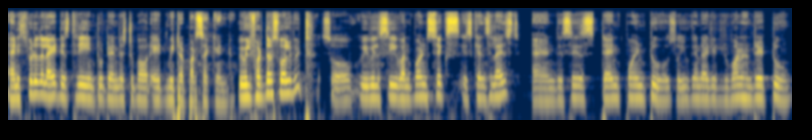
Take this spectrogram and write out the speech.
and speed of the light is 3 into 10 raised to power 8 meter per second. We will further solve it. So we will see 1.6 is cancelled and this is 10.2 so you can write it 102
